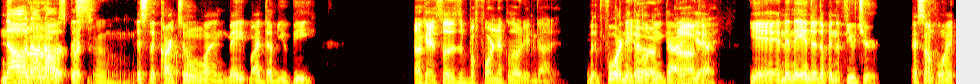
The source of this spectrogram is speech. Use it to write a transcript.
No, no, no. no. It's, it's, the cartoon one made by WB. Okay, so this is before Nickelodeon got it. Before Nickelodeon yeah. got it, oh, okay. yeah. Yeah, and then they ended up in the future at some point.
